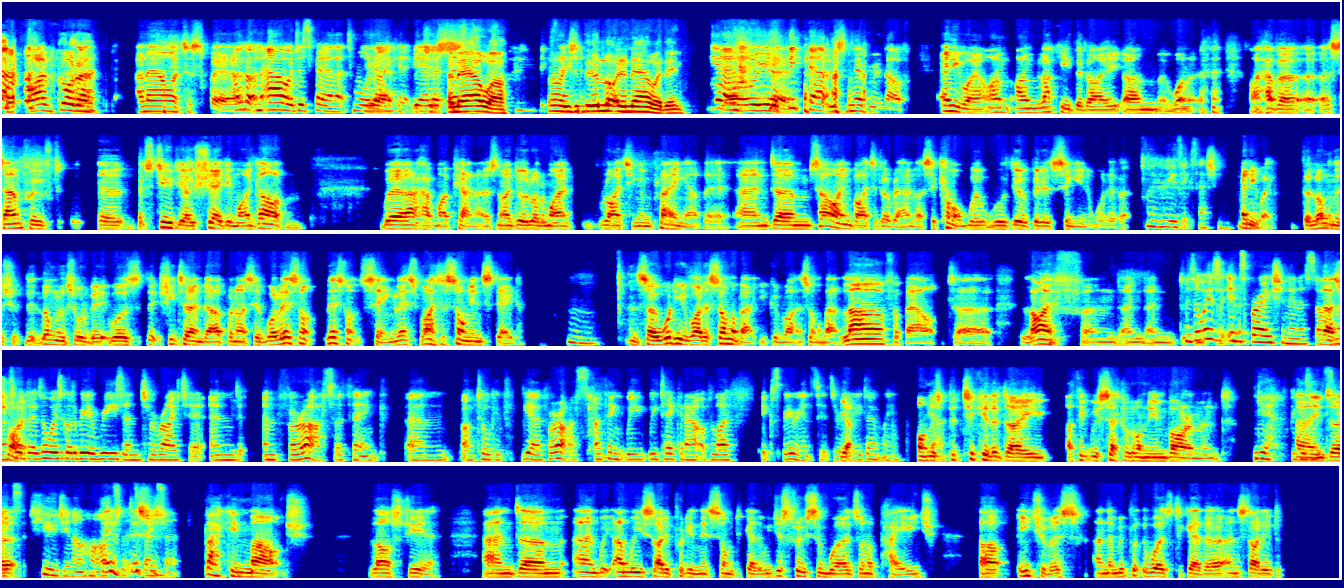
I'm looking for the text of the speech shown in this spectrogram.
Well, I've got a an hour to spare." I've got an hour to spare. That's more Yeah, like it. Yeah, let's, An let's- hour. Oh, you can do a lot in an hour then. Yeah. Oh yeah. yeah. It's never enough. Anyway, I'm I'm lucky that I um want I have a, a soundproofed uh, studio shed in my garden where I have my pianos and I do a lot of my writing and playing out there. And um, so I invited her around. I said, "Come on, we'll we'll do a bit of singing or whatever." A music session. Anyway, the long and the, sh- the long and the short of it was that she turned up and I said, "Well, let's not let's not sing. Let's write a song instead." Hmm. And so, what do you write a song about? You could write a song about love, about uh, life, and and and. There's always inspiration in a song. That's there's, right. there's always got to be a reason to write it, and and for us, I think, um, I'm talking, yeah, for us, I think we we take it out of life experiences, Yeah. really, don't we? on this particular day, I think we settled on the environment Yeah, because And, it's, uh, it's huge in our hearts. this- this was- back in March last year, and um, and we and we started putting this song together. We just threw some words on a page, uh, each of us, and then we put the words together and started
